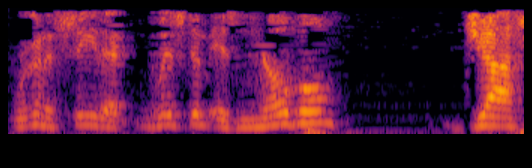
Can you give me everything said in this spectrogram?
we're going to see that wisdom is noble, just,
